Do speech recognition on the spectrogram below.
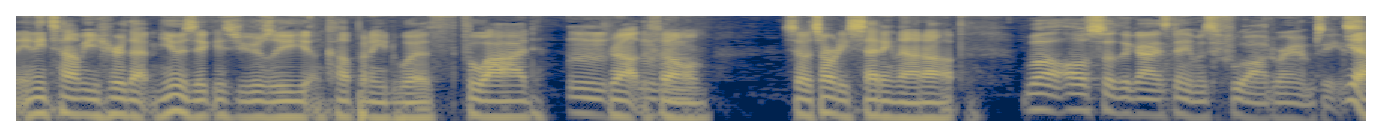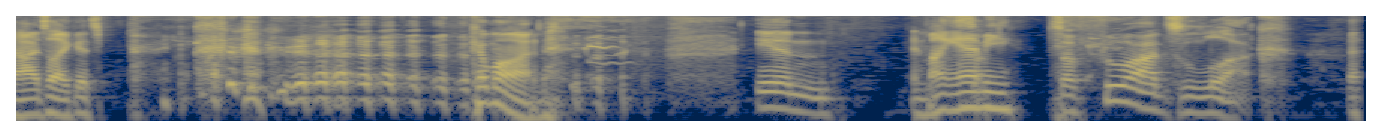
And anytime you hear that music, is usually accompanied with Fuad Mm, throughout mm-hmm. the film. So it's already setting that up. well, also the guy's name is Fuad Ramses. Yeah, it's like it's. Come on, In in Miami. so Fuad's look.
